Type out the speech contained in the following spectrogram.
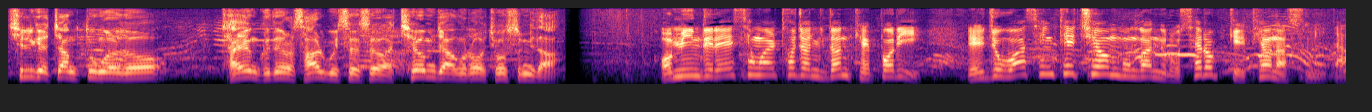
칠개 짱뚱어도 자연 그대로 살고 있어서 체험장으로 좋습니다. 어민들의 생활 터전이던 갯벌이 레저와 생태 체험 공간으로 새롭게 태어났습니다.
